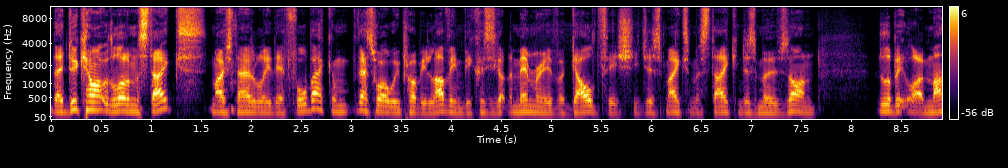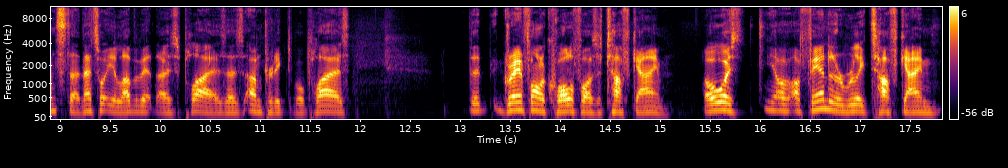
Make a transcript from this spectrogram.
They do come up with a lot of mistakes, most notably their fullback, and that's why we probably love him because he's got the memory of a goldfish. He just makes a mistake and just moves on a little bit like Munster. And that's what you love about those players, those unpredictable players. The grand final qualifier is a tough game. I always, you know, I found it a really tough game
